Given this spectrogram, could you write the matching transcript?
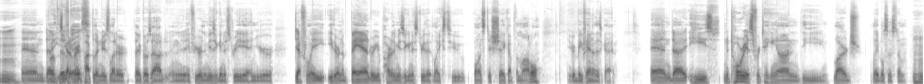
mm, and uh, he's got a very popular newsletter that goes out. And if you're in the music industry and you're definitely either in a band or you're part of the music industry that likes to wants to shake up the model, you're a big fan of this guy. And uh, he's notorious for taking on the large label system Mm-hmm.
